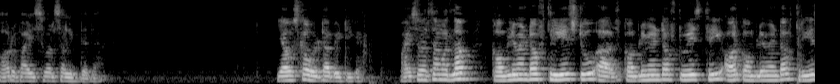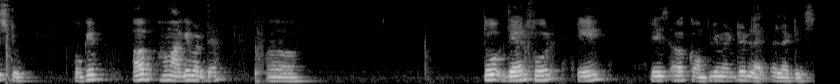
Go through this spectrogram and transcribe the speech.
और वाइस वर्सा लिख देते हैं। या उसका उल्टा भी ठीक है। वाइस वर्सा मतलब complement of three is two complement of two is three और complement of three is two okay अब हम आगे बढ़ते हैं। Uh, तो therefore A is a complemented lattice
